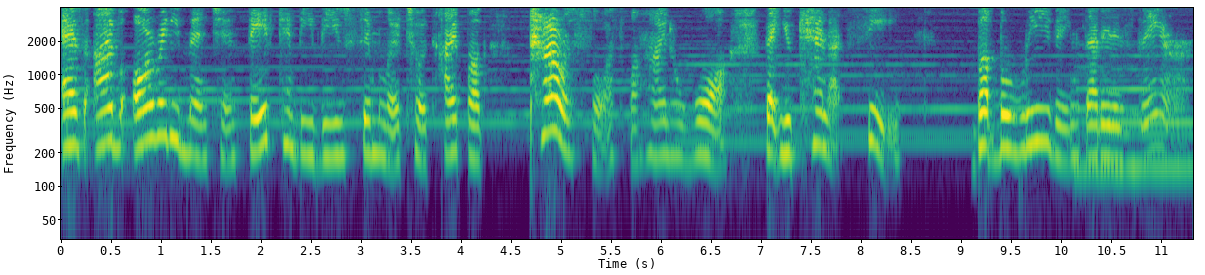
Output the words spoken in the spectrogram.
As I've already mentioned, faith can be viewed similar to a type of power source behind a wall that you cannot see but believing that it is there.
